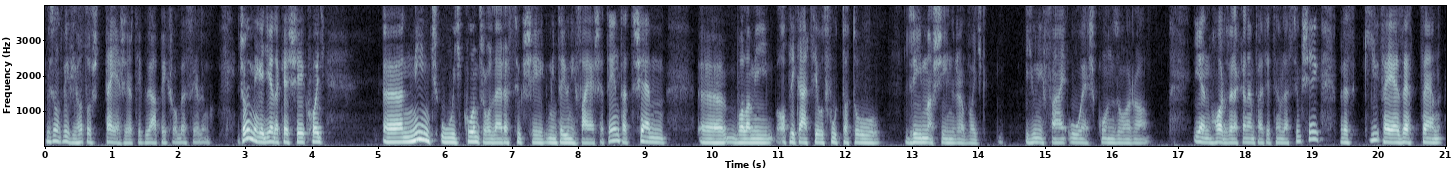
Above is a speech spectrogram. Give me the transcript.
Viszont Wi-Fi 6-os teljes értékű AP-król beszélünk. És ami még egy érdekesség, hogy ö, nincs úgy kontrollerre szükség, mint a Unify esetén, tehát sem ö, valami applikációt futtató Dream Machine-ra, vagy Unify OS konzolra, ilyen hardverekre nem feltétlenül lesz szükség, mert ez kifejezetten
